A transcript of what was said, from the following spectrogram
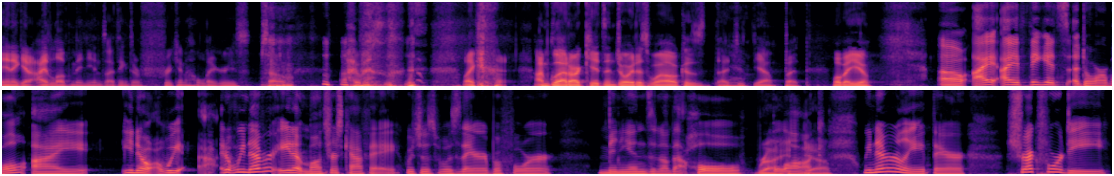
And again, I love Minions. I think they're freaking hilarious. So I was like, I'm glad our kids enjoyed as well because I Yeah. just yeah. But what about you? Oh, I I think it's adorable. I you know we I, we never ate at Monsters Cafe, which is was there before Minions and all that whole Right, block. yeah. We never really ate there. Shrek 4D.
